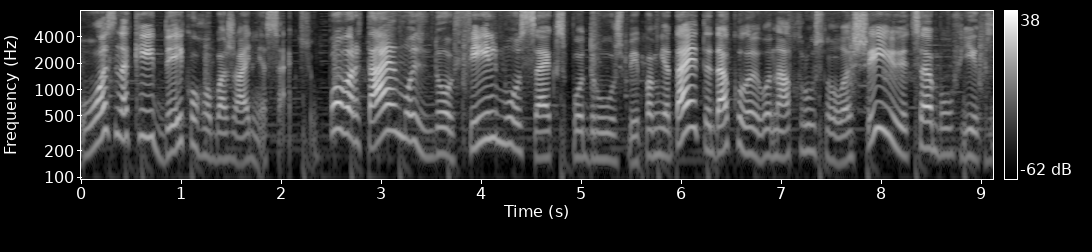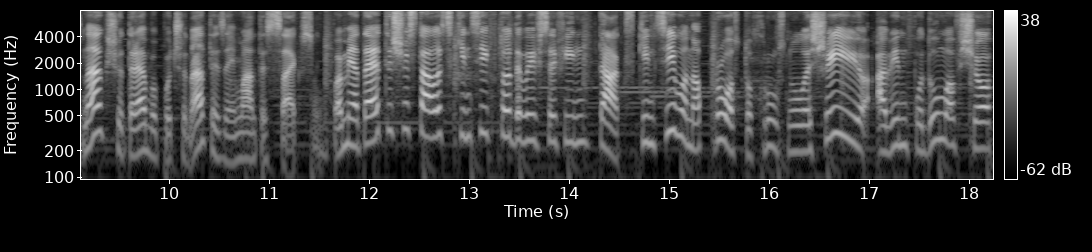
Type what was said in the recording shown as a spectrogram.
ознаки дикого бажання сексу. Повертаємось до фільму Секс по дружбі. Пам'ятаєте, да, коли вона хруснула шиєю, і це був їх знак, що треба починати займатися сексом. Пам'ятаєте, що сталося в кінці? Хто дивився фільм? Так, в кінці вона просто хруснула шиєю, а він подумав, що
